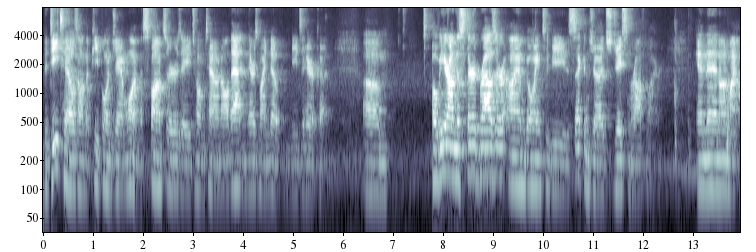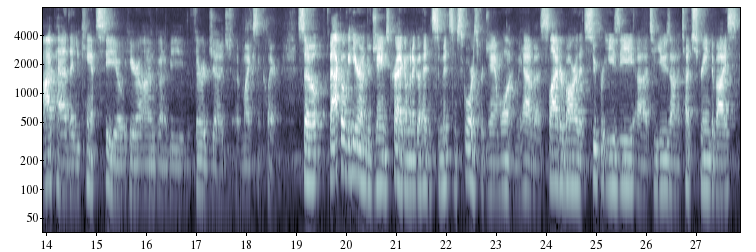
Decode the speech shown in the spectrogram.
the details on the people in Jam 1, the sponsors, age, hometown, all that, and there's my note, needs a haircut. Um, over here on this third browser, I am going to be the second judge, Jason Rothmeyer. And then on my iPad that you can't see over here, I'm going to be the third judge of Mike Sinclair. So back over here under James Craig, I'm going to go ahead and submit some scores for Jam 1. We have a slider bar that's super easy uh, to use on a touchscreen device.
